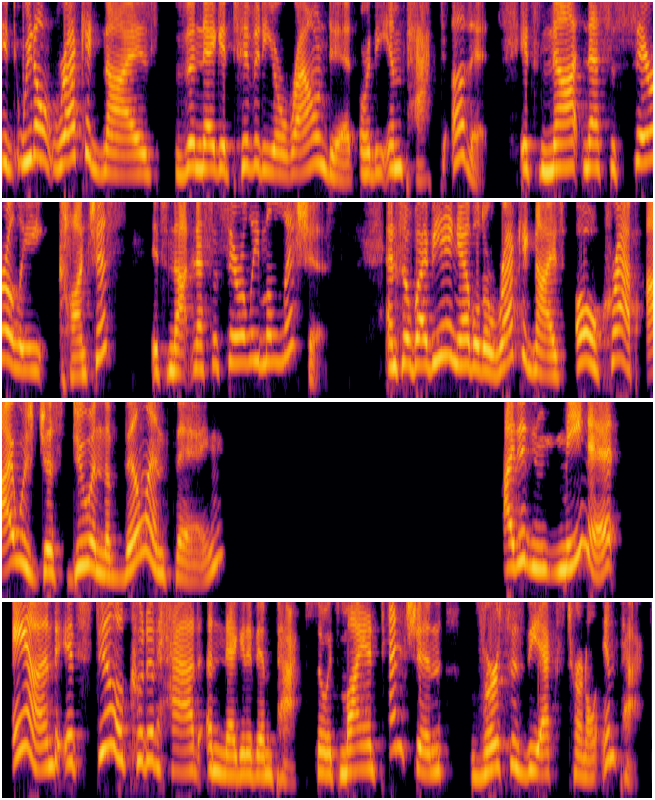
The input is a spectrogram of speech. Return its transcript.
it, we don't recognize the negativity around it or the impact of it. It's not necessarily conscious. It's not necessarily malicious. And so by being able to recognize, oh crap, I was just doing the villain thing. I didn't mean it. And it still could have had a negative impact. So it's my intention versus the external impact.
